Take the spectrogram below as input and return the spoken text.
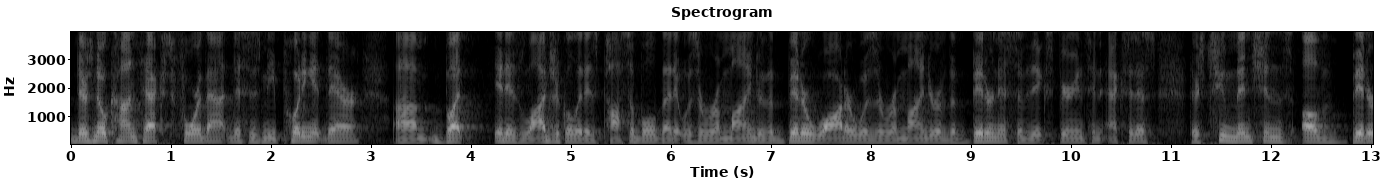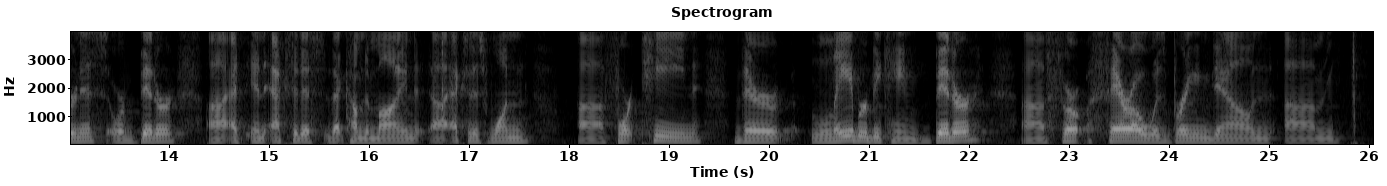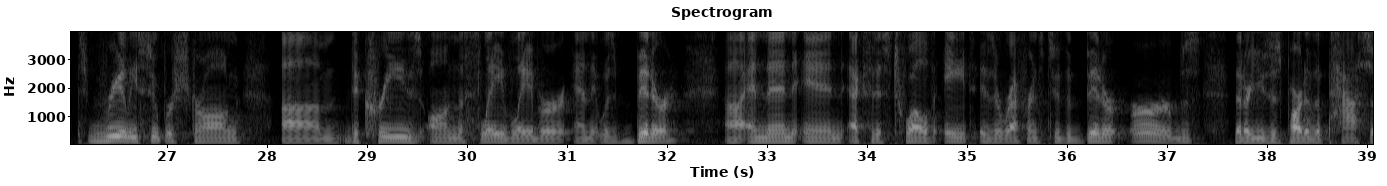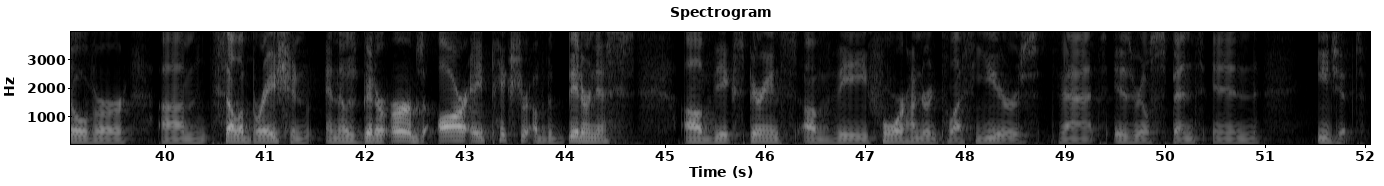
there's no context for that. This is me putting it there. Um, but it is logical, it is possible that it was a reminder, the bitter water was a reminder of the bitterness of the experience in Exodus. There's two mentions of bitterness or bitter uh, at, in Exodus that come to mind. Uh, Exodus 1 uh, 14, their labor became bitter. Uh, Pharaoh was bringing down um, really super strong um, decrees on the slave labor, and it was bitter. Uh, and then in Exodus 12 8 is a reference to the bitter herbs that are used as part of the Passover um, celebration. And those bitter herbs are a picture of the bitterness of the experience of the 400 plus years that Israel spent in Egypt.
